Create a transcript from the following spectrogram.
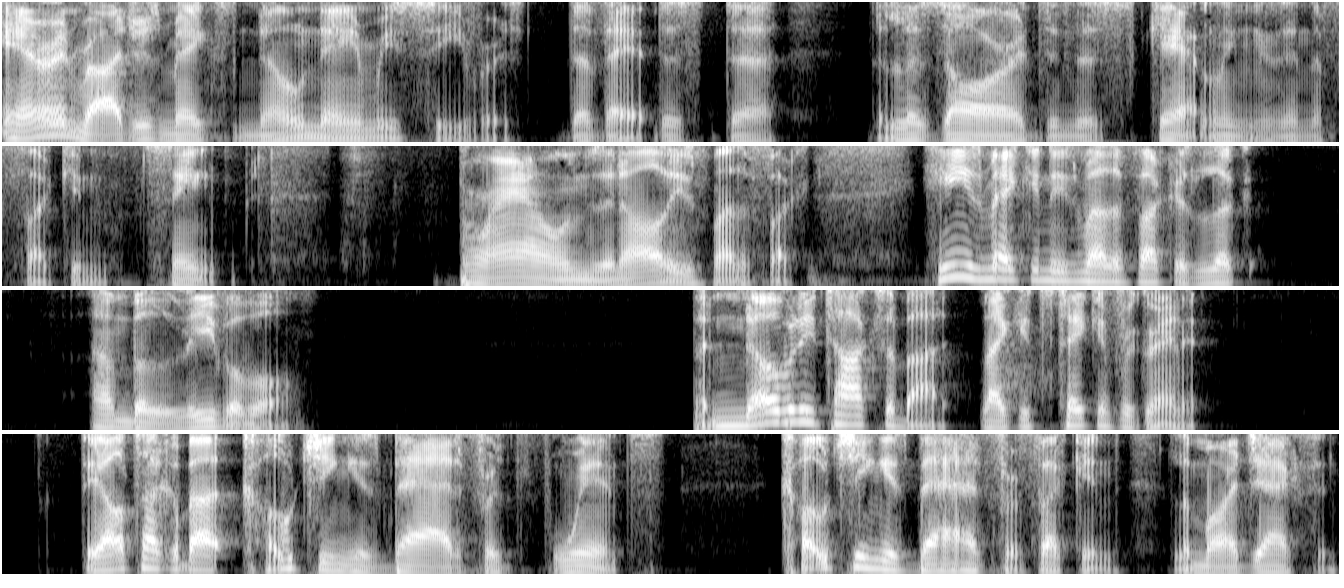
Aaron Rodgers makes no name receivers. The the the, the Lazards and the Scantlings and the fucking Saint Browns and all these motherfuckers. He's making these motherfuckers look unbelievable. But nobody talks about it like it's taken for granted. They all talk about coaching is bad for Wentz. Coaching is bad for fucking Lamar Jackson.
